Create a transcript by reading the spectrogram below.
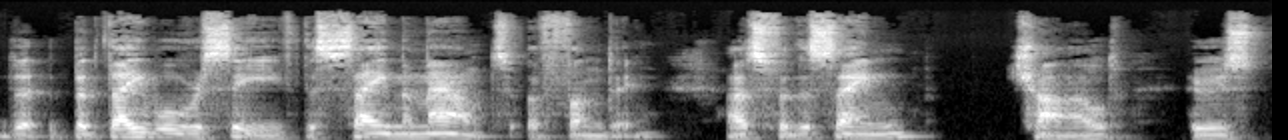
that, but they will receive the same amount of funding as for the same child whose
